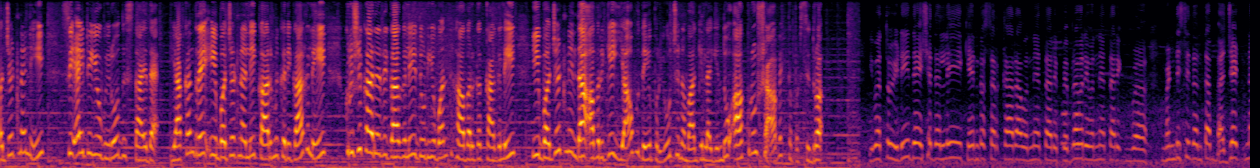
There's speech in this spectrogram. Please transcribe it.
ಬಜೆಟ್ನಲ್ಲಿ ಸಿಐಟಿಯು ವಿರೋಧಿಸ್ತಾ ಇದೆ. ಯಾಕಂದ್ರೆ ಈ ಬಜೆಟ್ನಲ್ಲಿ ಕಾರ್ಮಿಕರಿಗಾಗಲಿ ಕೃಷಿಕಾರರಿಗಾಗಲಿ ದುಡಿಯುವಂತಹ ವರ್ಗಕ್ಕಾಗಲಿ ಈ ಬಜೆಟ್ನಿಂದ ಅವರಿಗೆ ಯಾವುದೇ ಪ್ರಯೋಜನವಾಗಿಲ್ಲ ಎಂದು ಆಕ್ರೋಶ ವ್ಯಕ್ತಪಡಿಸಿದ್ರು. ಇವತ್ತು ಇಡೀ ದೇಶದಲ್ಲಿ ಕೇಂದ್ರ ಸರ್ಕಾರ ಒಂದನೇ ತಾರೀಕು, ಫೆಬ್ರವರಿ ಒಂದನೇ ತಾರೀಕು ಮಂಡಿಸಿದಂಥ ಬಜೆಟ್ನ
